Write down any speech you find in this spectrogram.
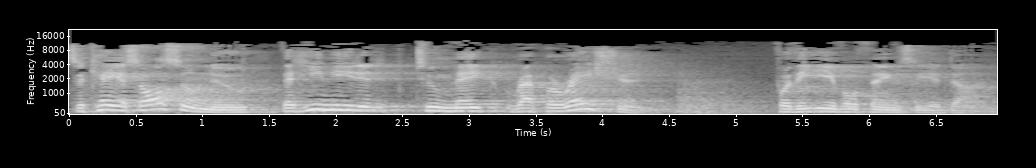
Zacchaeus also knew that he needed to make reparation for the evil things he had done.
